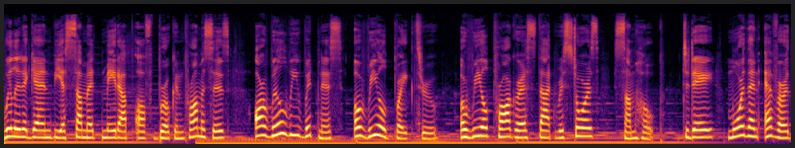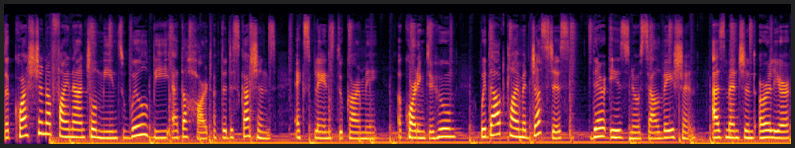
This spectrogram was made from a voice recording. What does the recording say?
Will it again be a summit made up of broken promises, or will we witness a real breakthrough, a real progress that restores some hope? Today, more than ever, the question of financial means will be at the heart of the discussions, explains Ducarme, according to whom, without climate justice, there is no salvation. As mentioned earlier,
